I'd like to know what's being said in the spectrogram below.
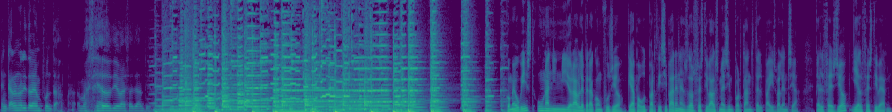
encara no li trobem punta, més allà del dia assajant. Com heu vist, un any immillorable per a Confusió, que ha pogut participar en els dos festivals més importants del País Valencià, el Festjoc i el Festivern.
